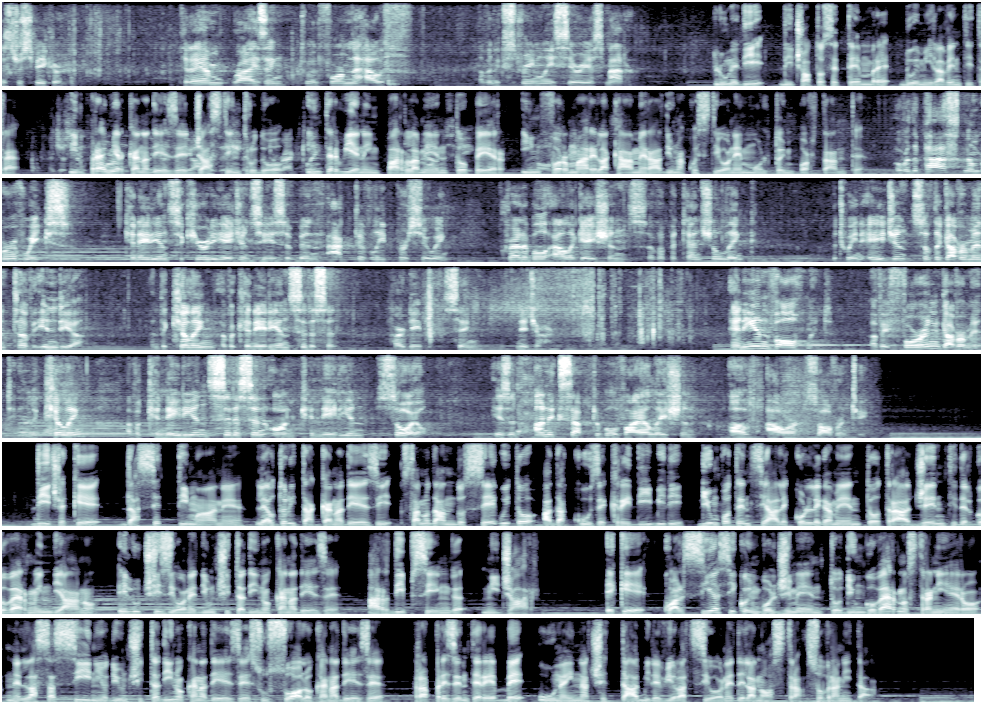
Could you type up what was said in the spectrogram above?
Mr. Speaker, today I'm rising to inform the House of an extremely serious matter. Lunedì 18 settembre 2023. Il premier canadese Justin Trudeau interviene in Parlamento per informare la Camera di una questione molto importante. Over the past number of weeks, Canadian security agencies have been actively pursuing credible allegations of a potential link between agents of the government of India and the killing of a Canadian citizen, Hardeep Singh Nijjar. Any involvement of a foreign government in the killing of a Canadian citizen on Canadian soil is an unacceptable violation of our sovereignty. Dice che da settimane le autorità canadesi stanno dando seguito ad accuse credibili di un potenziale collegamento tra agenti del governo indiano e l'uccisione di un cittadino canadese, Hardeep Singh Nijjar e che qualsiasi coinvolgimento di un governo straniero nell'assassinio di un cittadino canadese su suolo canadese rappresenterebbe una inaccettabile violazione della nostra sovranità.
